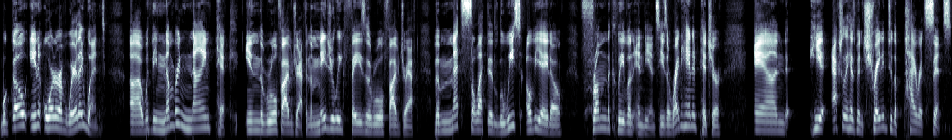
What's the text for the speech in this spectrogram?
We'll go in order of where they went. Uh, with the number nine pick in the Rule 5 draft, in the major league phase of the Rule 5 draft, the Mets selected Luis Oviedo from the Cleveland Indians. He's a right handed pitcher, and he actually has been traded to the Pirates since.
